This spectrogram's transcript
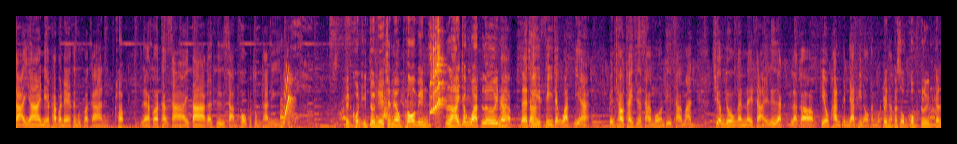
สายยายเนี่ยพระประแดงสมุทรปราการ ครับ แล้วก็ถ้าสายตาก็คือสามโคกปทุมธานีเป็นคน international province หลายจังหวัดเลยนะครับแต่อาจารที่ย์สี่จังหวัดเนี่ยเป็นชาวไทยเชื้อสายมอญที่สามารถเชื่อมโยงกันในสายเลือด แล้วก็เกี่ยวพันเป็นญาติพี่น้องกันหมดเป็นครับผสมกลมกลืนกัน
